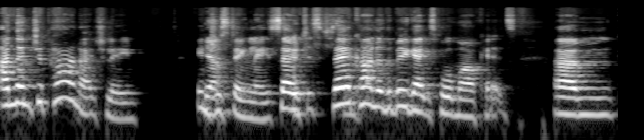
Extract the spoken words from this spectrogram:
and then Japan, actually, Yeah. interestingly. So Interesting. they're kind of the big export markets um,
